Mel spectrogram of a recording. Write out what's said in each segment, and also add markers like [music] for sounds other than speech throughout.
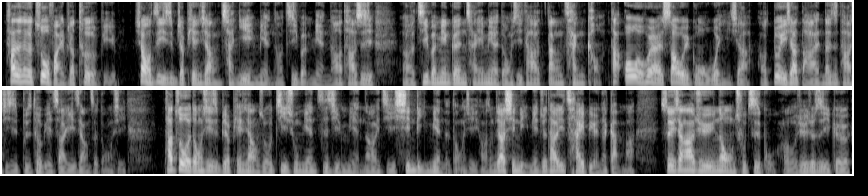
他的那个做法也比较特别，像我自己是比较偏向产业面啊，基本面。然后他是呃基本面跟产业面的东西，他当参考。他偶尔会来稍微跟我问一下，然后对一下答案。但是他其实不是特别在意这样子的东西。他做的东西是比较偏向说技术面、资金面，然后以及心里面的东西。什么叫心里面？就他去猜别人在干嘛。所以像他去弄处置股，我觉得就是一个。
